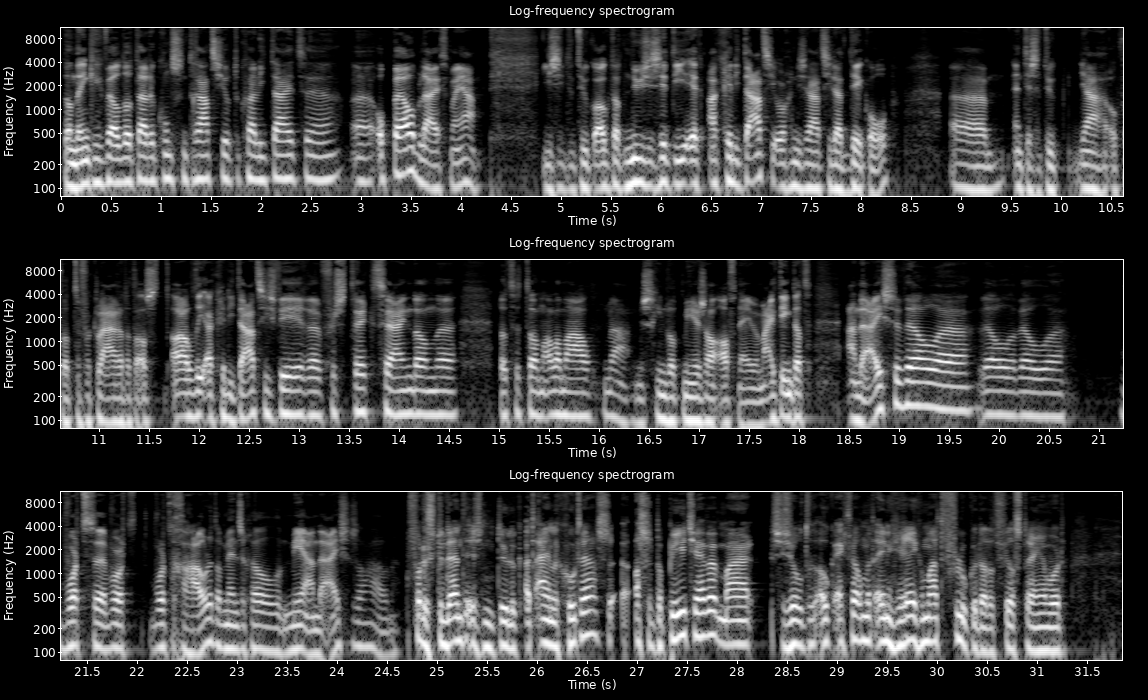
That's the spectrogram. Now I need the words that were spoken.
Dan denk ik wel dat daar de concentratie op de kwaliteit uh, uh, op peil blijft. Maar ja, je ziet natuurlijk ook dat nu zit die accreditatieorganisatie daar dik op... Uh, en het is natuurlijk ja, ook wat te verklaren dat als al die accreditaties weer uh, verstrekt zijn... dan uh, dat het dan allemaal ja, misschien wat meer zal afnemen. Maar ik denk dat aan de eisen wel, wel, wel wordt, wordt, wordt gehouden. Dat men zich wel meer aan de eisen zal houden. Voor de studenten is het natuurlijk uiteindelijk goed hè, als, als ze het papiertje hebben. Maar ze zullen ook echt wel met enige regelmaat vloeken dat het veel strenger wordt.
